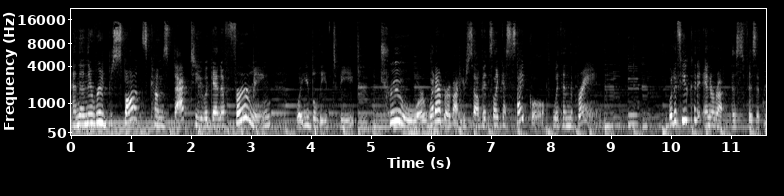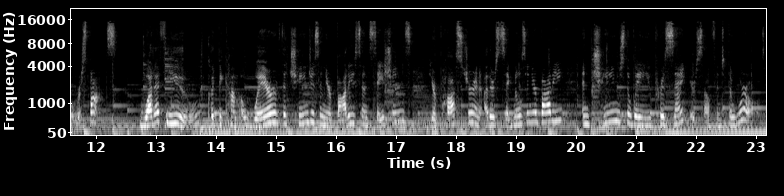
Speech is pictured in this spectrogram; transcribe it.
and then the response comes back to you again, affirming what you believe to be true or whatever about yourself. It's like a cycle within the brain. What if you could interrupt this physical response? What if you could become aware of the changes in your body sensations, your posture, and other signals in your body and change the way you present yourself into the world?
